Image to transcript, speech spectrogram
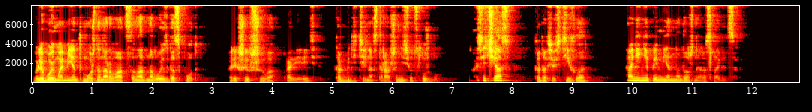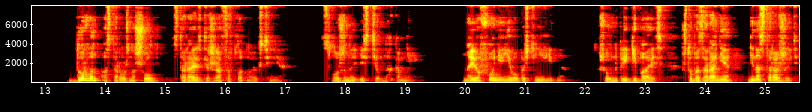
В любой момент можно нарваться на одного из господ, решившего проверить, как бдительно стража несет службу. А сейчас, когда все стихло, они непременно должны расслабиться. Дорван осторожно шел, стараясь держаться вплотную к стене, сложенной из темных камней. На ее фоне его почти не видно. Шел не пригибаясь, чтобы заранее не насторожить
